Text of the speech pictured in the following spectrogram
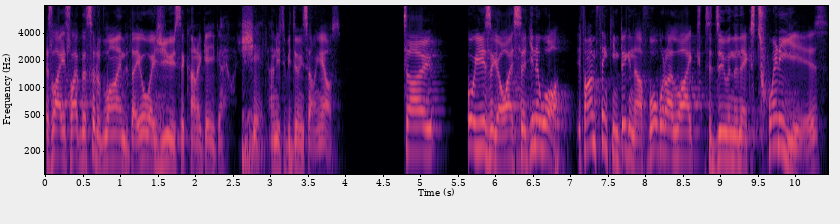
It's like, it's like the sort of line that they always use to kind of get you going, oh, shit, I need to be doing something else. So, four years ago, I said, you know what? If I'm thinking big enough, what would I like to do in the next 20 years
